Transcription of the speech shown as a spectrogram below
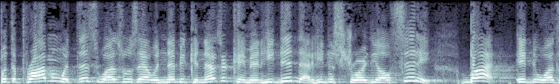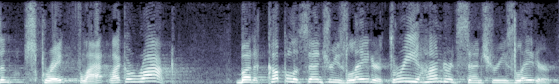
But the problem with this was, was that when Nebuchadnezzar came in, he did that. He destroyed the whole city. But it wasn't scraped flat like a rock. But a couple of centuries later, 300 centuries later,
